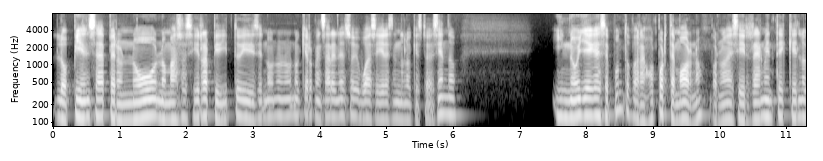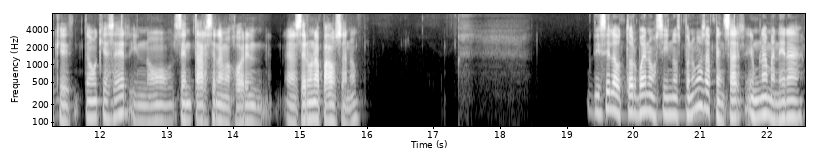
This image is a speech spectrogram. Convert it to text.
lo piensa, pero no nomás así rapidito y dice, no, no, no, no quiero pensar en eso y voy a seguir haciendo lo que estoy haciendo. Y no llega a ese punto, a lo mejor por temor, ¿no? Por no decir realmente qué es lo que tengo que hacer y no sentarse a lo mejor en, hacer una pausa, ¿no? Dice el autor, bueno, si nos ponemos a pensar en una manera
